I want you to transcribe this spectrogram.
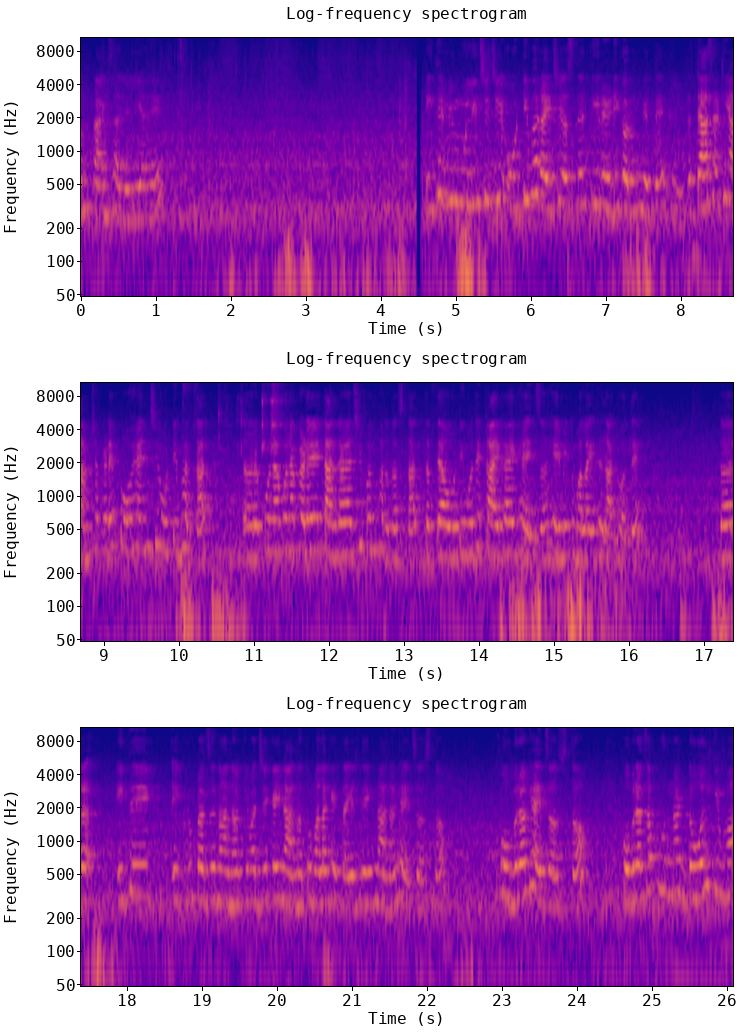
पण पॅक झालेली आहे. इथे मी मुलीची जी ओटी भरायची असते ती रेडी करून घेते. तर त्यासाठी आमच्याकडे पोह्यांची ओटी भरतात. तर कुणाकुणाकडे तांदळाची पण भरत असतात. तर त्या ओटीमध्ये काय काय घ्यायचं हे मी तुम्हाला इथे दाखवते. तर इथे एक एक रुपयाचं नाणं किंवा जे काही नाणं तुम्हाला घेता येईल ते एक नाणं घ्यायचं असतं. खोबरं घ्यायचं असतं. खोबऱ्याचा पूर्ण डोल किंवा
